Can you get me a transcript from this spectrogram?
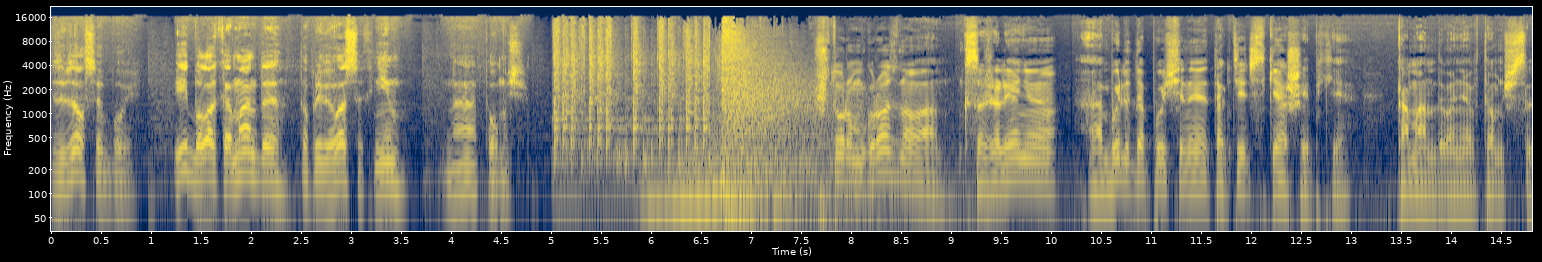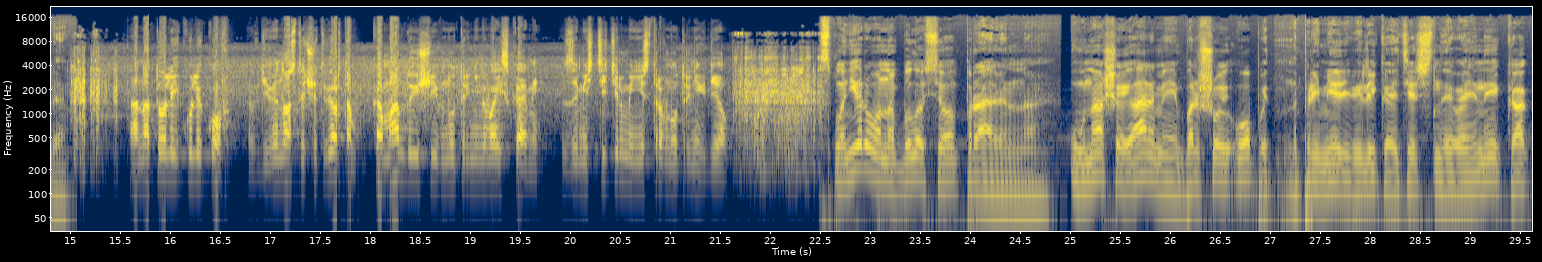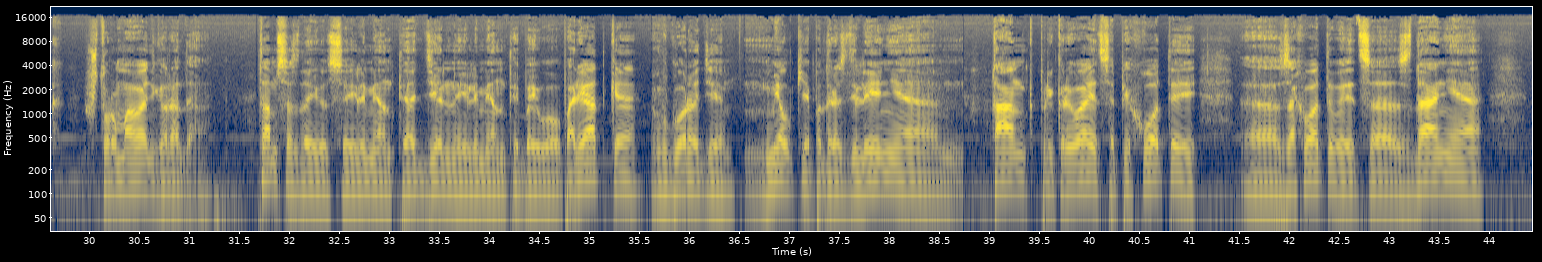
Завязался бой. И была команда то прибиваться к ним на помощь. Штурм Грозного, к сожалению, были допущены тактические ошибки. Командования в том числе. Анатолий Куликов. В 94-м командующий внутренними войсками. Заместитель министра внутренних дел. Спланировано было все правильно. У нашей армии большой опыт на примере Великой Отечественной войны, как штурмовать города. Там создаются элементы, отдельные элементы боевого порядка. В городе мелкие подразделения, танк прикрывается пехотой, э, захватывается здание,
